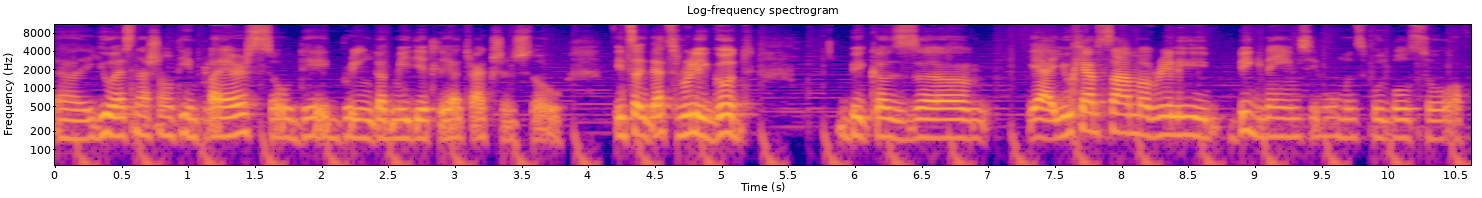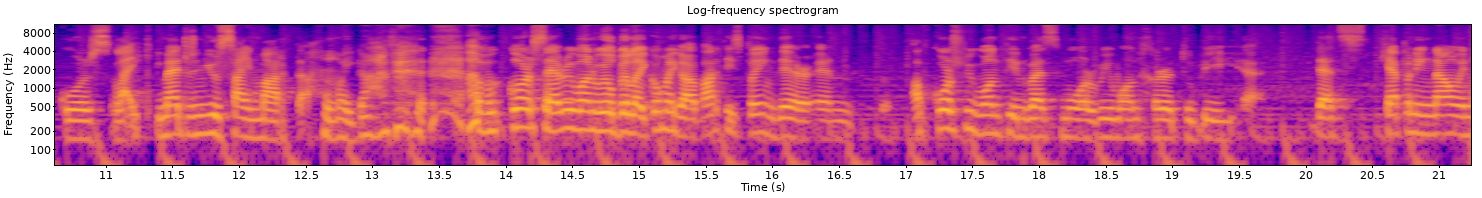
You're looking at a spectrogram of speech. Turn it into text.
uh, U.S. national team players, so they bring immediately attraction. So it's like that's really good because uh, yeah, you have some uh, really big names in women's football. So of course, like imagine you sign Marta. Oh my God! of course, everyone will be like, oh my God, Marta is playing there, and of course we want to invest more. We want her to be that's happening now in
